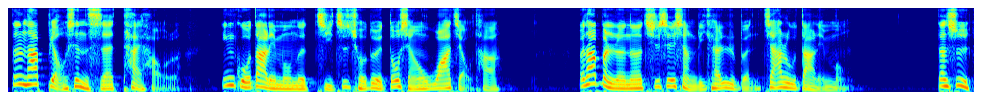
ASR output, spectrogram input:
但是他表现的实在太好了，英国大联盟的几支球队都想要挖角他，而他本人呢，其实也想离开日本加入大联盟。但是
